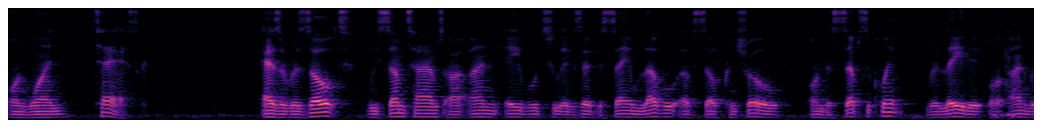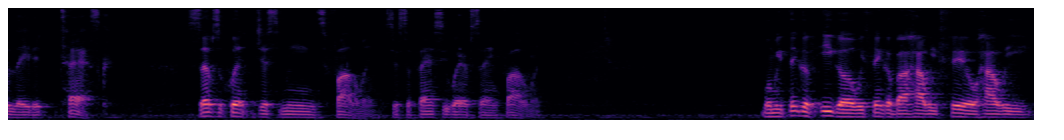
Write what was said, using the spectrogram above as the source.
on one task. As a result, we sometimes are unable to exert the same level of self-control on the subsequent related or unrelated task. Subsequent just means following. It's just a fancy way of saying following. When we think of ego, we think about how we feel, how we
